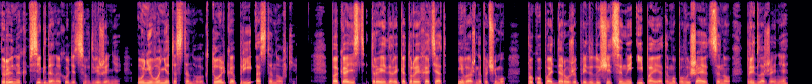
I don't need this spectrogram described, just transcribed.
Рынок всегда находится в движении. У него нет остановок, только при остановке. Пока есть трейдеры, которые хотят, неважно почему, покупать дороже предыдущей цены и поэтому повышают цену предложения,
